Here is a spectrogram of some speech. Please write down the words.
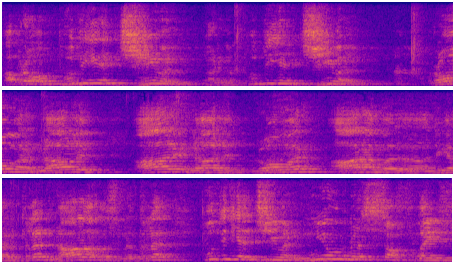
அப்புறம் புதிய ஜீவன் பாருங்க புதிய ஜீவன். ரோமர் நாலு ஆறு நாலு. ரோமர் ஆறாம் அதிகாரத்தில் அதிகாரத்துல நாலாம் வசனத்துல புதிய ஜீவன் நியூனஸ் ஆஃப் லைஃப்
